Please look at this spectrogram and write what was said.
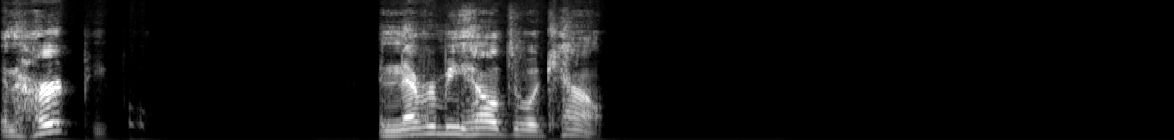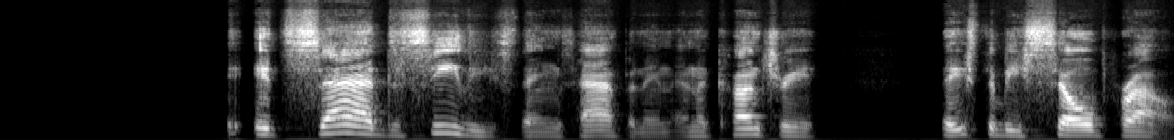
and hurt people and never be held to account. It's sad to see these things happening in a country that used to be so proud.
